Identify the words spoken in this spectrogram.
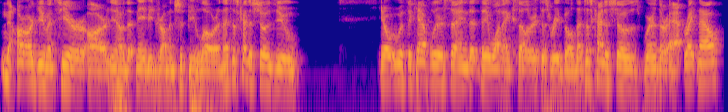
No, our arguments here are, you know, that maybe Drummond should be lower, and that just kind of shows you, you know, with the Cavaliers saying that they want to accelerate this rebuild, that just kind of shows where they're at right now.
